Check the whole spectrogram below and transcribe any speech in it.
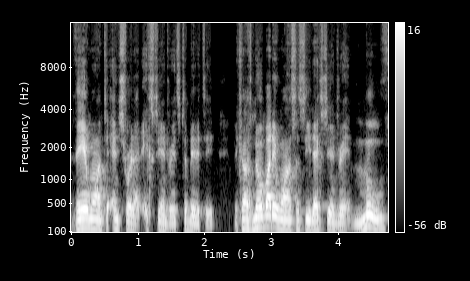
They want to ensure that exchange rate stability because nobody wants to see the exchange rate move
